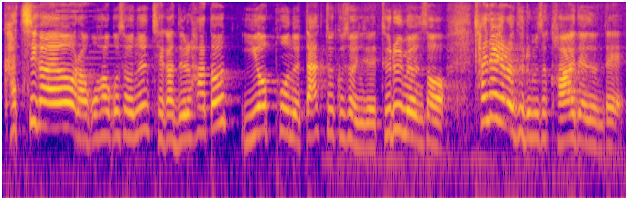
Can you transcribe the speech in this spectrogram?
같이 가요라고 하고서는 제가 늘 하던 이어폰을 딱 듣고서 이제 들으면서 찬양이라 들으면서 가야 되는데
